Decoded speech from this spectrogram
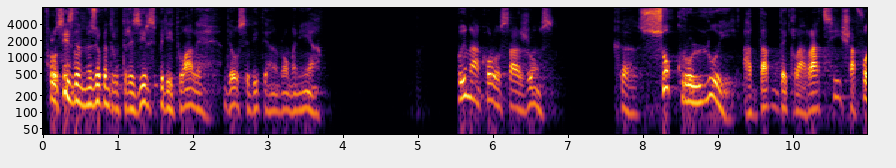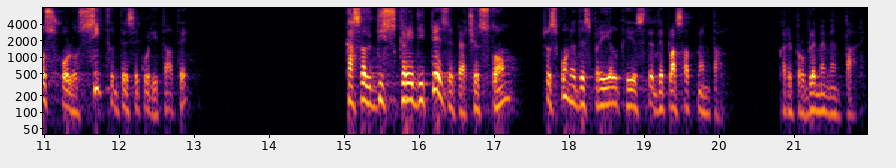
folosiți de Dumnezeu pentru treziri spirituale deosebite în România. Până acolo s-a ajuns că socrul lui a dat declarații și a fost folosit de securitate ca să-l discrediteze pe acest om și să spună despre el că este deplasat mental, care are probleme mentale.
